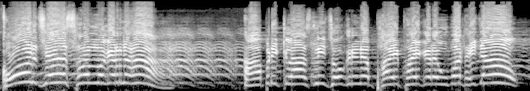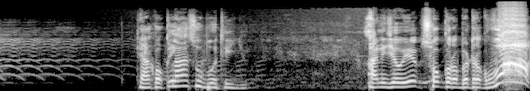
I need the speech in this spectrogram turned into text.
કોણ છે શ્રમ વગરના? આપણી ક્લાસની છોકરીને ફાઈ ફાઈ કરે, ઊભા થઈ જાઓ. ત્યાં આખો ક્લાસ ઊભો થઈ ગયો. આની જેવો એક છોકરો બેઠો વાહ!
